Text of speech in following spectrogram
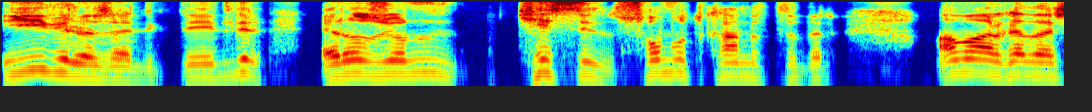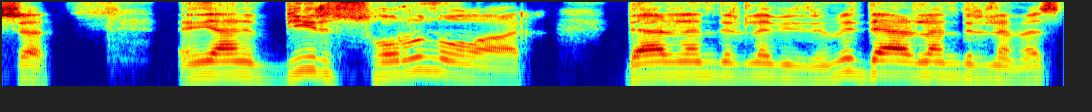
iyi bir özellik değildir. Erozyonun kesin, somut kanıtıdır. Ama arkadaşlar e, yani bir sorun olarak değerlendirilebilir mi? Değerlendirilemez.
